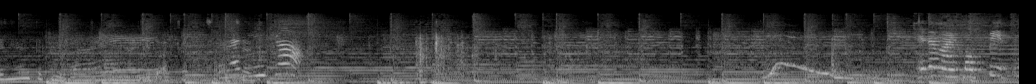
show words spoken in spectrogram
sini itu beneran maunya itu aja aja Lagi, Kak. Kita main popit.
